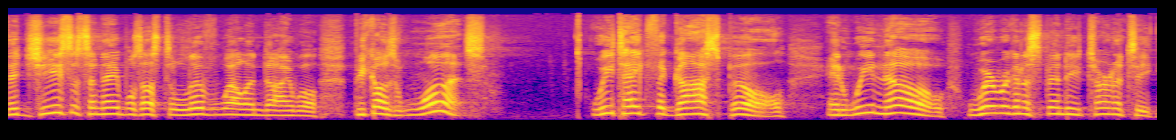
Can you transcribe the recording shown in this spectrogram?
That Jesus enables us to live well and die well. Because once we take the gospel and we know where we're going to spend eternity,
